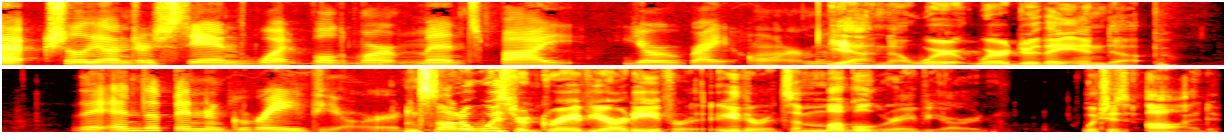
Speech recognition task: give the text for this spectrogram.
actually understand what Voldemort meant by your right arm. Yeah, now where where do they end up? They end up in a graveyard. It's not a wizard graveyard either. Either it's a muggle graveyard, which is odd.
